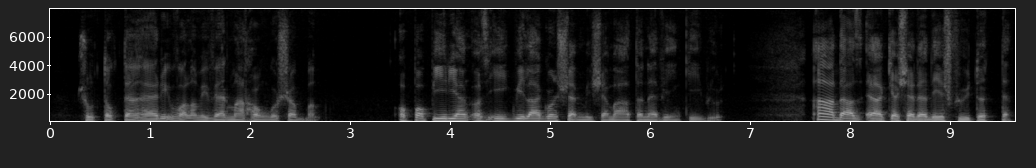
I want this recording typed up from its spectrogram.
– suttogta Harry valamivel már hangosabban. A papírján az égvilágon semmi sem állt a nevén kívül. Ádáz elkeseredés fűtötte.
